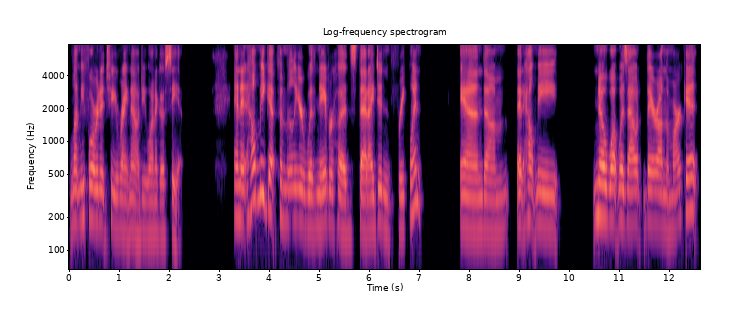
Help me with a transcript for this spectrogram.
Let me forward it to you right now. Do you want to go see it? And it helped me get familiar with neighborhoods that I didn't frequent. And um, it helped me know what was out there on the market.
